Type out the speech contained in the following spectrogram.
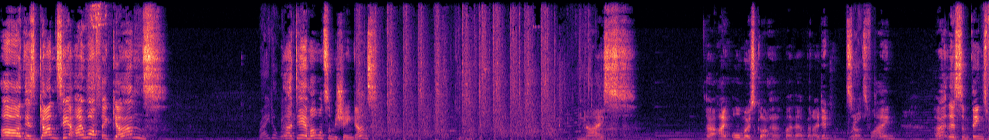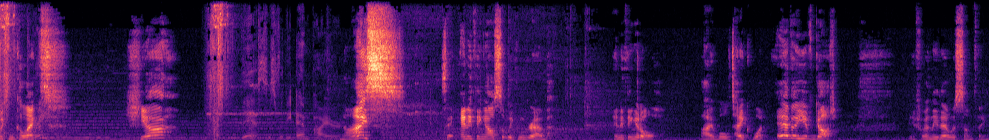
Oh, there's guns here. I want the guns. Right away. God damn, I want some machine guns. Nice. Uh, I almost got hurt by that, but I didn't, so it's fine. Alright, there's some things we can collect here. This is for the Empire. Nice. Is there anything else that we can grab? Anything at all? I will take whatever you've got. If only there was something.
